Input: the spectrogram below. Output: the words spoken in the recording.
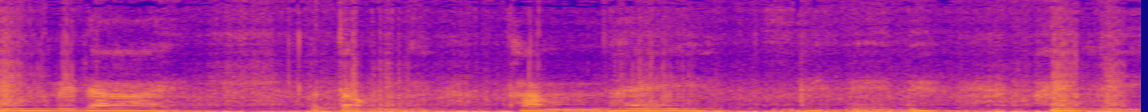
นิ่งไม่ได้ ก็ต้องทำให้ให้ดี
